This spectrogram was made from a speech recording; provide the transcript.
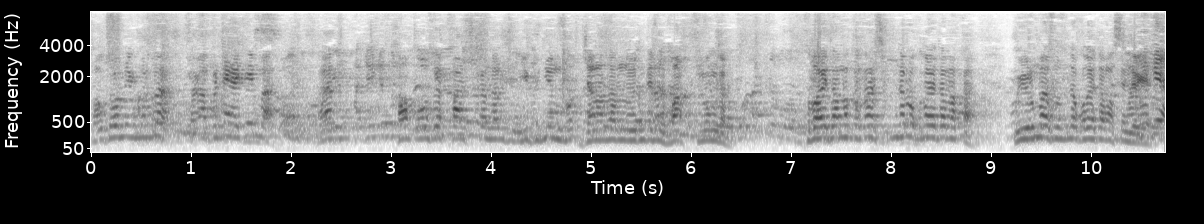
Полковник мырза саған бірдеңе айтайын ба? А? халық осыға қарсы шыққандар үшін екі күннен жаназаның өтіңдер бақытсыз болыңдар құдай тамаққа қарсы шықтыңдар ғой құдай тамаққа. Бұйырмасын осындай құдай тамақ сендерге.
